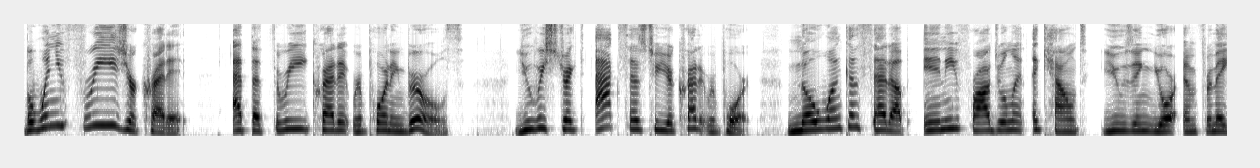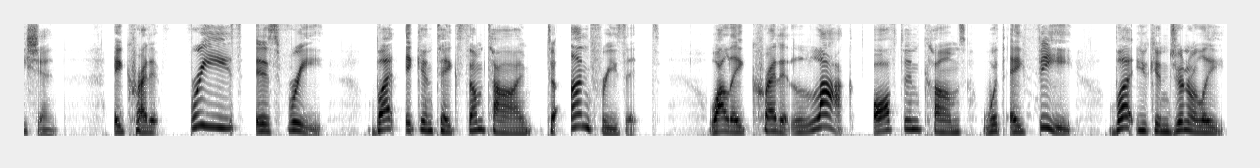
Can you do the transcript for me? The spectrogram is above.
But when you freeze your credit at the three credit reporting bureaus, you restrict access to your credit report. No one can set up any fraudulent account using your information. A credit freeze is free, but it can take some time to unfreeze it. While a credit lock often comes with a fee, but you can generally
